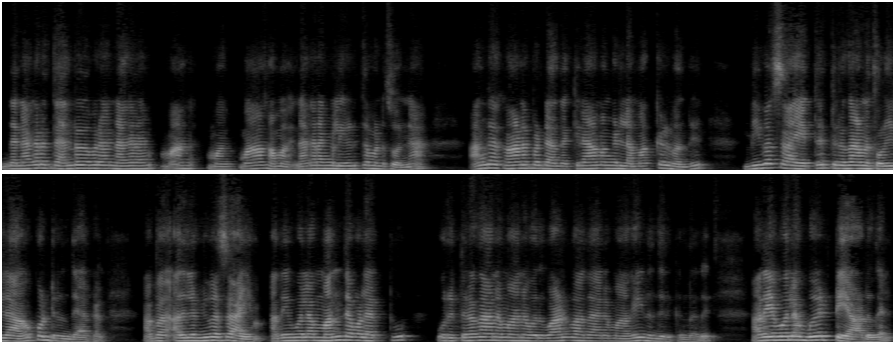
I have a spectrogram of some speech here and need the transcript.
இந்த நகரத்தை அன்றபுரம் நகரம் மாகம நகரங்களை எடுத்தோம்னு சொன்னா அங்க காணப்பட்ட அந்த கிராமங்கள்ல மக்கள் வந்து விவசாயத்தை பிரதான தொழிலாக கொண்டிருந்தார்கள். அப்ப அதுல விவசாயம் அதே போல மந்த வளர்ப்பு ஒரு பிரதானமான ஒரு வாழ்வாதாரமாக இருந்திருக்கின்றது. அதே போல வேட்டையாடுதல்.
